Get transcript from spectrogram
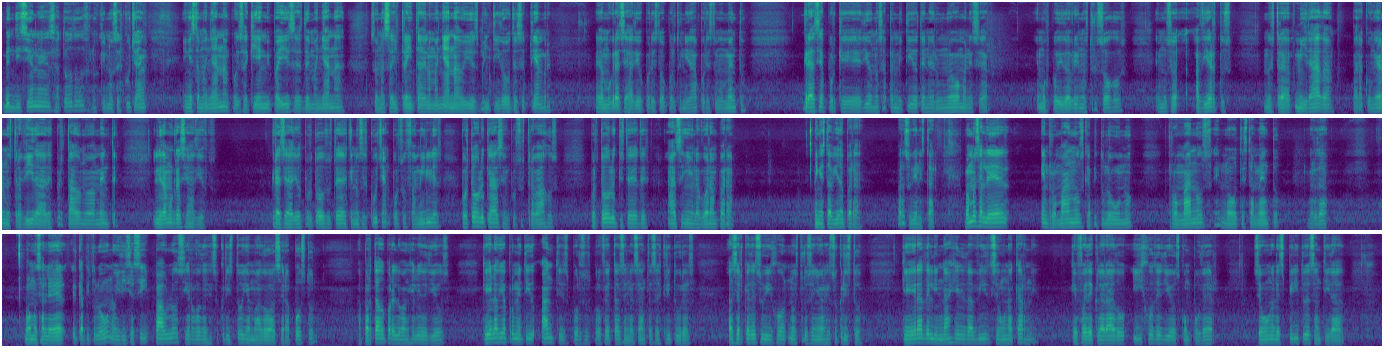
Bendiciones a todos los que nos escuchan en esta mañana, pues aquí en mi país es de mañana, son las 6.30 de la mañana, hoy es 22 de septiembre. Le damos gracias a Dios por esta oportunidad, por este momento. Gracias porque Dios nos ha permitido tener un nuevo amanecer. Hemos podido abrir nuestros ojos, hemos abierto nuestra mirada para con Él nuestra vida ha despertado nuevamente y le damos gracias a Dios. Gracias a Dios por todos ustedes que nos escuchan, por sus familias, por todo lo que hacen, por sus trabajos, por todo lo que ustedes hacen y elaboran para en esta vida para, para su bienestar. Vamos a leer en Romanos capítulo 1, Romanos, el Nuevo Testamento, ¿verdad? Vamos a leer el capítulo 1 y dice así, Pablo, siervo de Jesucristo, llamado a ser apóstol, apartado para el Evangelio de Dios, que él había prometido antes por sus profetas en las Santas Escrituras, acerca de su Hijo, nuestro Señor Jesucristo, que era del linaje de David según la carne, que fue declarado Hijo de Dios con poder, según el Espíritu de Santidad,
